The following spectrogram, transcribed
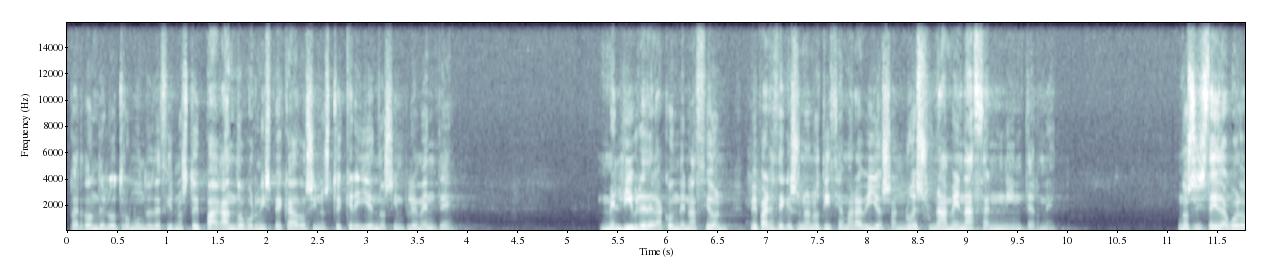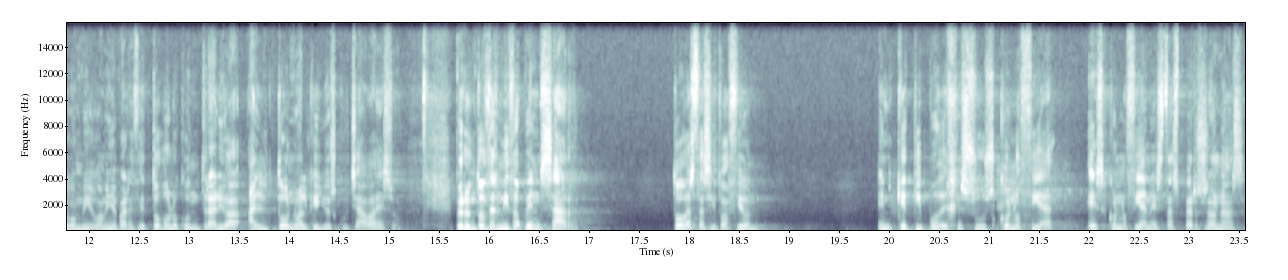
perdón, del otro mundo, es decir, no estoy pagando por mis pecados, sino estoy creyendo simplemente, me libre de la condenación, me parece que es una noticia maravillosa, no es una amenaza en Internet. No sé si estáis de acuerdo conmigo, a mí me parece todo lo contrario al tono al que yo escuchaba eso. Pero entonces me hizo pensar toda esta situación ¿En qué tipo de Jesús conocían estas personas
